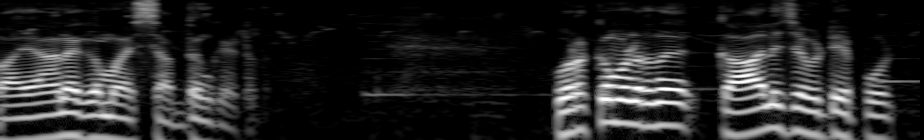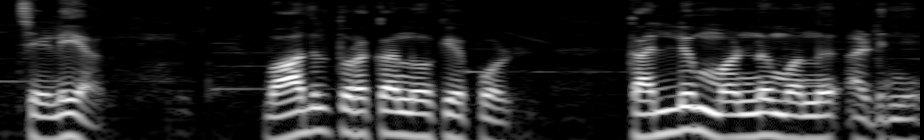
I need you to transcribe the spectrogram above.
ഭയാനകമായ ശബ്ദം കേട്ടത്. ഉറക്കമുണർന്ന് കാൽ ചവിട്ടിയപ്പോൾ ചെളിയാണ്. വാതിൽ തുറക്കാൻ നോക്കിയപ്പോൾ കല്ലും മണ്ണും വന്ന് അടിഞ്ഞ്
